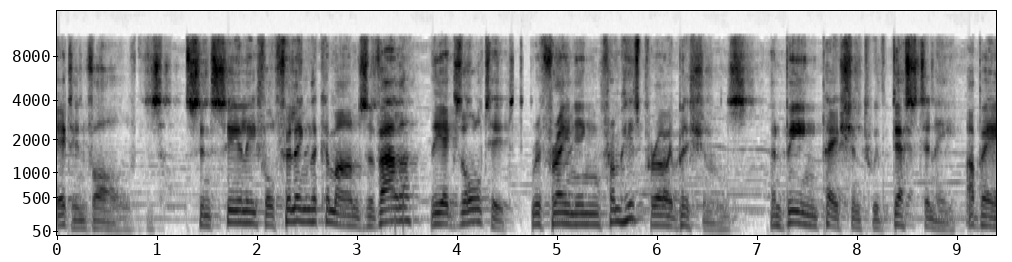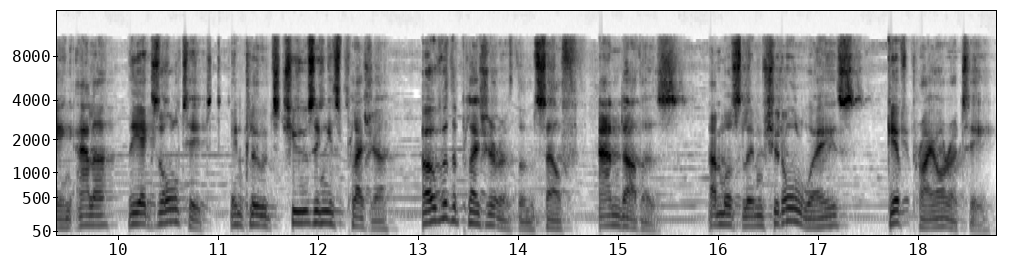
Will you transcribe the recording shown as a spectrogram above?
It involves sincerely fulfilling the commands of Allah, the Exalted, refraining from His prohibitions, and being patient with destiny. Obeying Allah, the Exalted, includes choosing His pleasure over the pleasure of themselves and others. A Muslim should always give priority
